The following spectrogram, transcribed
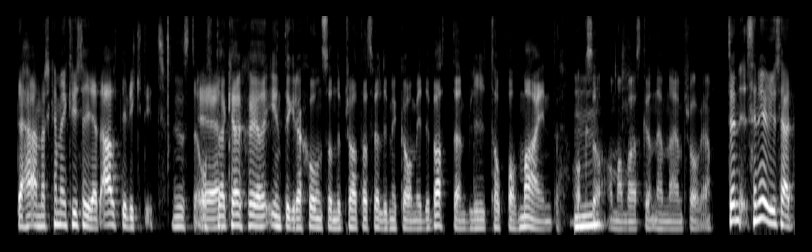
Det här, annars kan man kryssa i att allt är viktigt. Just det. Ofta eh, kanske integration som det pratas väldigt mycket om i debatten blir top of mind också, mm. om man bara ska nämna en fråga. Sen, sen är det ju så här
